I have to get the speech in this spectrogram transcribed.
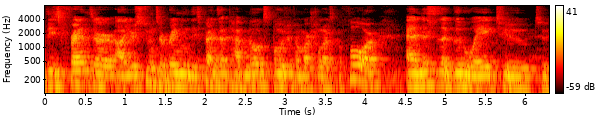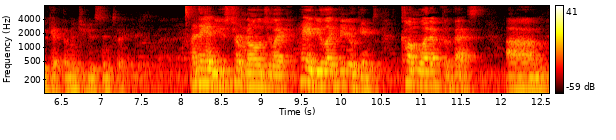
these friends are, uh, your students are bringing these friends that have no exposure to martial arts before, and this is a good way to, to get them introduced into it. And again, use terminology like, hey, do you like video games? Come light up the vest. Um,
